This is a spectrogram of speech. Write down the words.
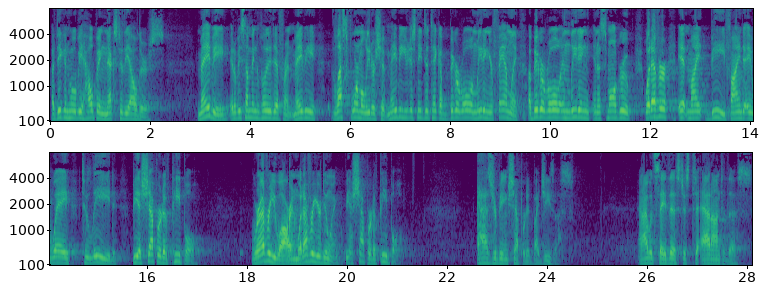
A deacon who will be helping next to the elders. Maybe it'll be something completely different. Maybe less formal leadership. Maybe you just need to take a bigger role in leading your family, a bigger role in leading in a small group. Whatever it might be, find a way to lead. Be a shepherd of people. Wherever you are and whatever you're doing, be a shepherd of people as you're being shepherded by Jesus. And I would say this just to add on to this.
